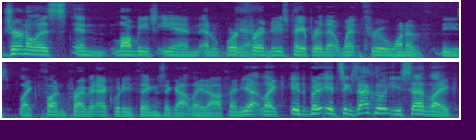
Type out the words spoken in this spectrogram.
journalist in Long Beach, Ian, and worked Yeah. for a newspaper that went through one of these like fun private equity things that got laid off. And yeah, like it, but it's exactly what you said. Like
